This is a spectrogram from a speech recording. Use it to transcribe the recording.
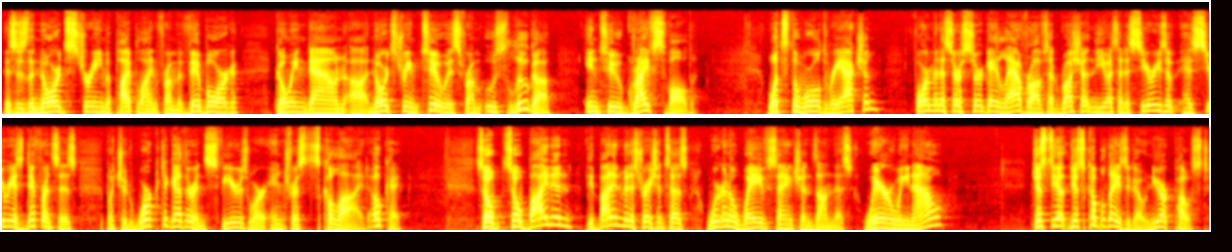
This is the Nord Stream pipeline from Vyborg going down. Uh, Nord Stream 2 is from Ust-Luga into Greifswald. What's the world reaction? Foreign Minister Sergei Lavrov said Russia and the U.S. had a series of has serious differences, but should work together in spheres where interests collide. Okay. So, so Biden, the Biden administration says we're going to waive sanctions on this. Where are we now? Just, the, just a couple days ago, New York Post.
